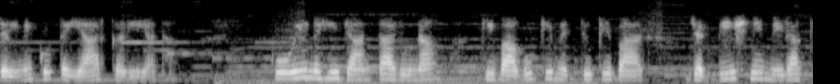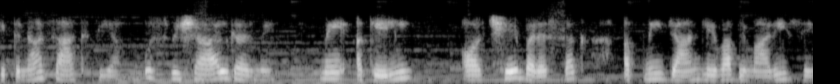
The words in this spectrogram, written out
जलने को तैयार कर लिया था। कोई नहीं जानता रूना कि बाबू की मृत्यु के बाद जगदीश ने मेरा कितना साथ दिया। उस विशाल घर में मैं अकेली और छह बरस तक अपनी जानलेवा बीमारी से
